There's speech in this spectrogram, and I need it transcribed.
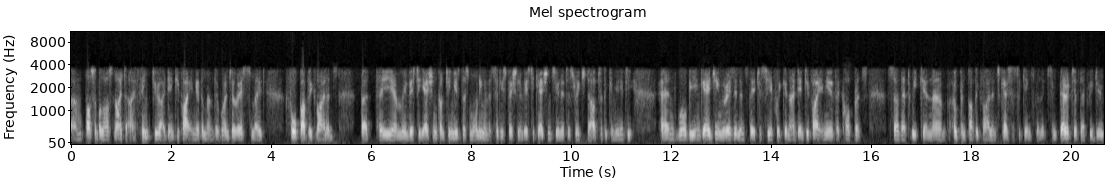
um, possible last night, I think, to identify any of them, and there weren't arrests made for public violence. But the um, investigation continues this morning, and the City Special Investigations Unit has reached out to the community and will be engaging residents there to see if we can identify any of the culprits so that we can uh, open public violence cases against them. It's imperative that we do.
